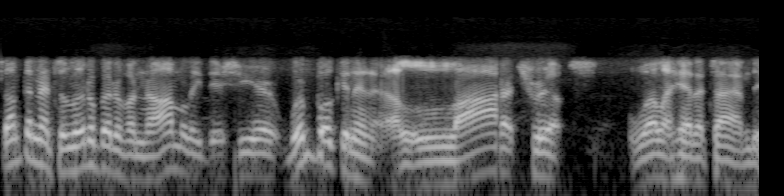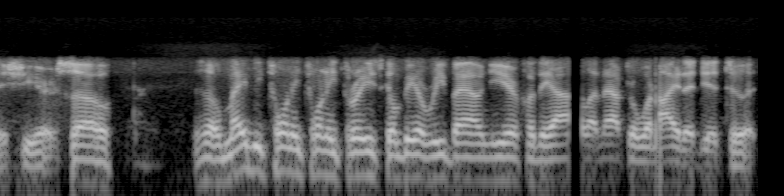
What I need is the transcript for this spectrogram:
something that's a little bit of anomaly this year, we're booking in a lot of trips well ahead of time this year. So so maybe 2023 is going to be a rebound year for the island after what Ida did to it.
